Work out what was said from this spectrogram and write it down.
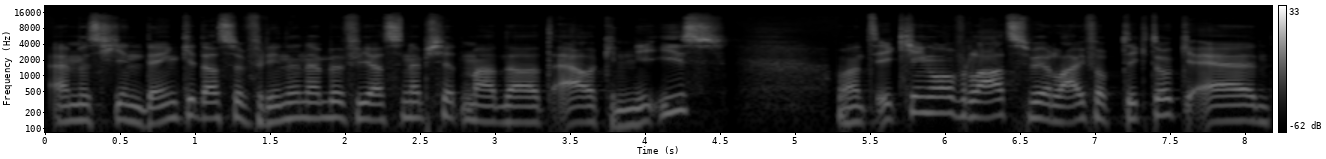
En misschien denken dat ze vrienden hebben via Snapchat, maar dat het eigenlijk niet is. Want ik ging over laatst weer live op TikTok en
